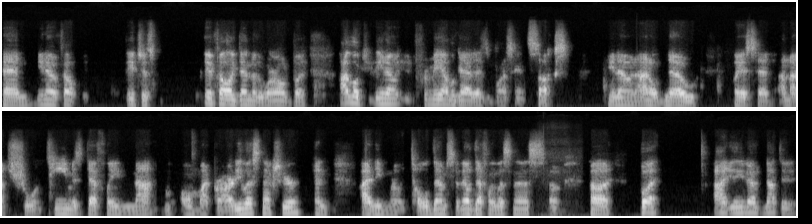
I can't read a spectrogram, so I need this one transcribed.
and you know, it felt it just it felt like the end of the world. But I look, you know, for me, I look at it as a blessing. It sucks, you know, and I don't know. Like I said, I'm not sure. Team is definitely not on my priority list next year, and I hadn't even really told them, so they'll definitely listen to this. So, uh, but I, you know, not to.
